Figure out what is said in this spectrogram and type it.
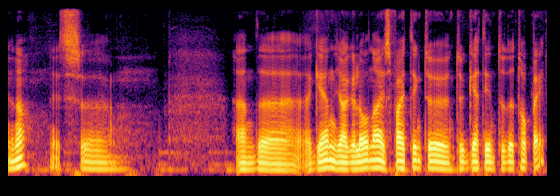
You know it's uh, and uh, again Jagiellona is fighting to to get into the top eight.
